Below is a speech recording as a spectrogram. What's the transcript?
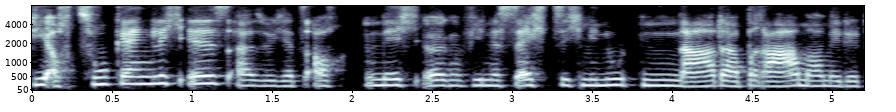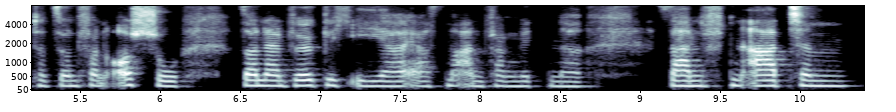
die auch zugänglich ist. Also jetzt auch nicht irgendwie eine 60 Minuten Nada Brahma Meditation von Osho, sondern wirklich eher erstmal anfangen mit einer sanften Atem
